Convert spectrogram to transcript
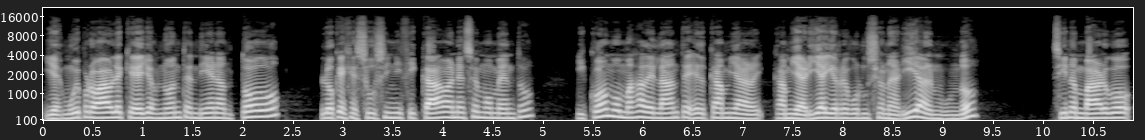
Y es muy probable que ellos no entendieran todo lo que Jesús significaba en ese momento y cómo más adelante Él cambiaría y revolucionaría el mundo. Sin embargo,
